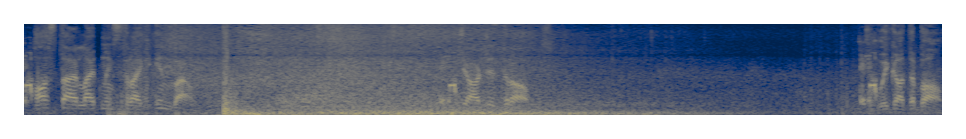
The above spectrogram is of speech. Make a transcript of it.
Hostile lightning strike inbound. Charges dropped. We got the bomb.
